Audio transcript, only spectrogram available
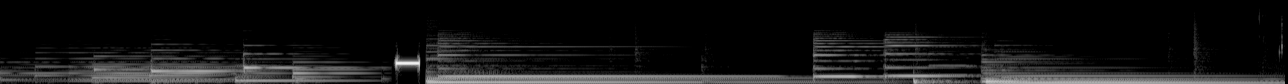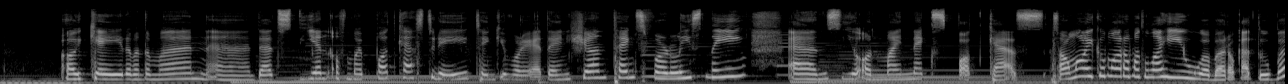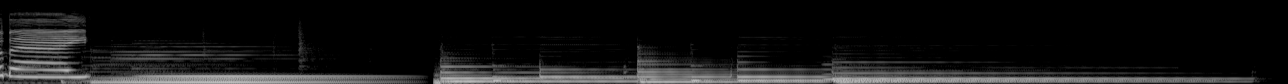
Okay, teman-teman, uh, that's the end of my podcast today. Thank you for your attention. Thanks for listening, and see you on my next podcast. Assalamualaikum warahmatullahi wabarakatuh. Bye bye.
